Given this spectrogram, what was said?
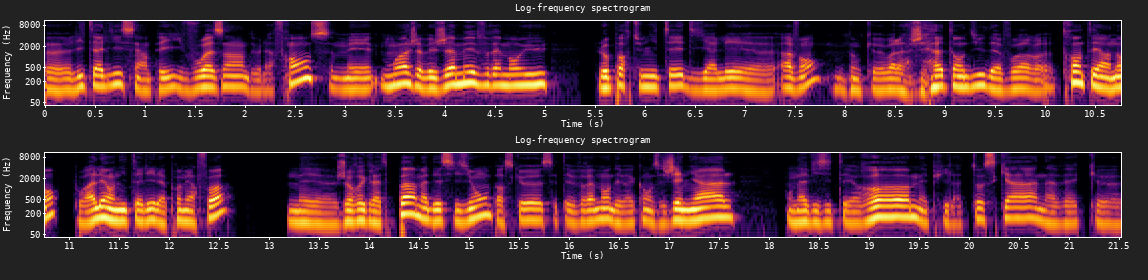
euh, l'Italie, c'est un pays voisin de la France, mais moi, j'avais jamais vraiment eu l'opportunité d'y aller euh, avant. Donc voilà, j'ai attendu d'avoir 31 ans pour aller en Italie la première fois. Mais je regrette pas ma décision parce que c'était vraiment des vacances géniales. On a visité Rome et puis la Toscane avec euh,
